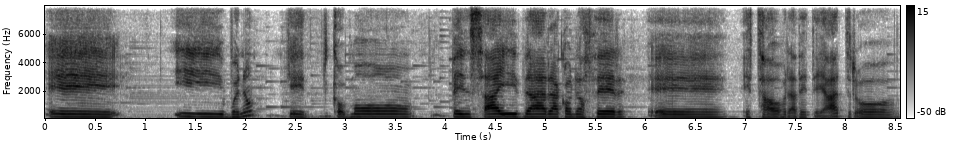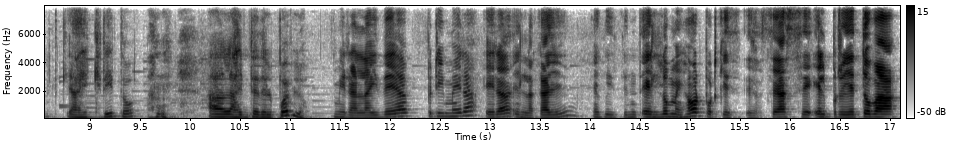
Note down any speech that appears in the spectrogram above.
Eh, y bueno, ¿cómo pensáis dar a conocer eh, esta obra de teatro que has escrito a la gente del pueblo? Mira, la idea primera era en la calle, es lo mejor porque se hace, el proyecto va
